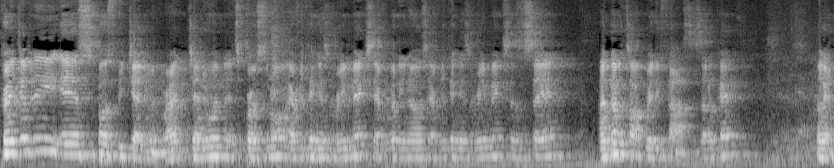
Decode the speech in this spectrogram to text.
creativity is supposed to be genuine, right? Genuine, it's personal, everything is a remix, everybody knows everything is a remix, as a saying. I'm gonna talk really fast, is that okay? Okay,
